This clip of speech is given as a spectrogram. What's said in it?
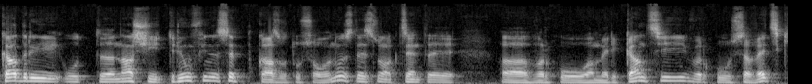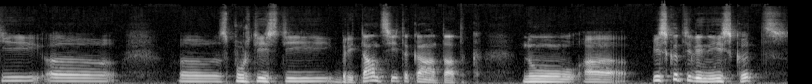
кадри от наши триумфи не се показват особено. Естествено, акцентът е върху американци, върху съветски спортисти, британци и така нататък. Но искат или не искат,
